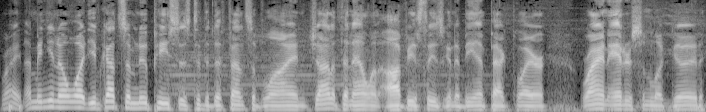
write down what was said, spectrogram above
Right. I mean, you know what? You've got some new pieces to the defensive line. Jonathan Allen obviously is going to be impact player. Ryan Anderson looked good.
